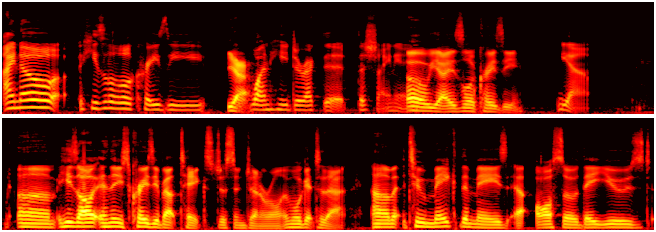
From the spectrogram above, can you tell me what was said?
I know he's a little crazy yeah. when he directed The Shining. Oh yeah, he's a little crazy. Yeah. Um, he's all, and then he's crazy about takes just in general, and we'll get to that. Um, to make the maze, uh, also they used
